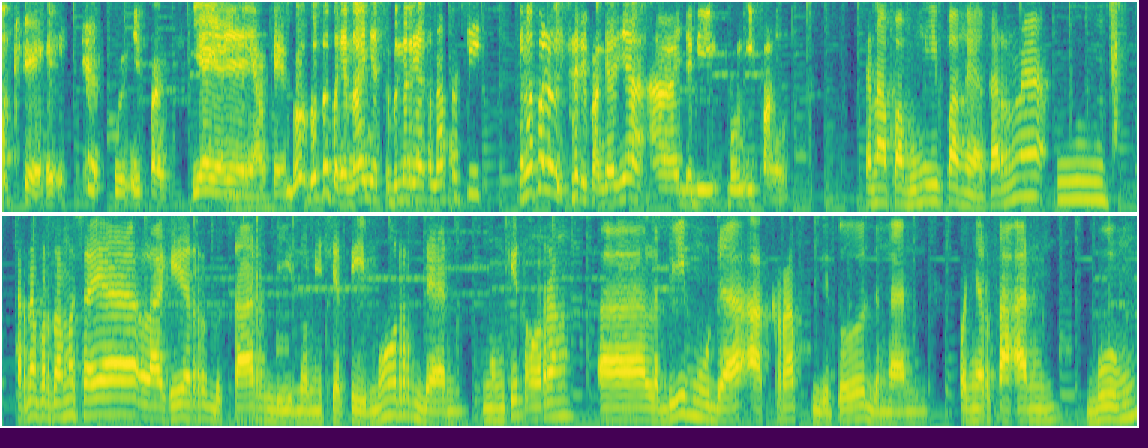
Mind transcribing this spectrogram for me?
Oke, Bung Ipang. Iya iya iya. Ya. Oke, gue gue tuh pengen nanya sebenarnya kenapa sih? Kenapa lo bisa dipanggilnya uh, jadi Bung Ipang? Kenapa Bung Ipang ya? Karena hmm, karena pertama saya lahir besar di Indonesia Timur dan mungkin orang uh, lebih mudah akrab gitu dengan penyertaan Bung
